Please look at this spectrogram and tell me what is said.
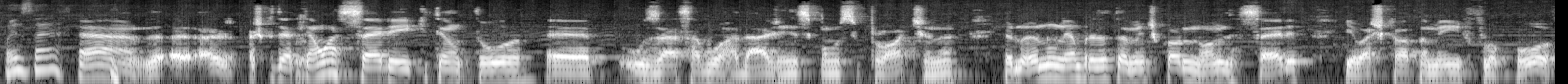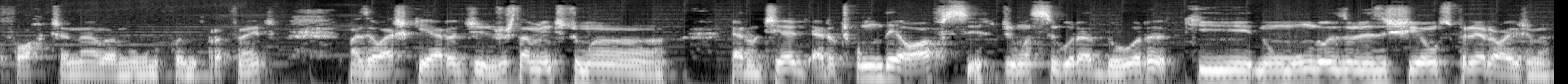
Pois é. É, acho que tem até uma série aí que tentou é, usar essa abordagem, esse como esse plot, né? Eu, não- eu não lembro exatamente qual é o nome da série, e eu acho que ela também flopou forte, né? Ela não, não foi muito pra frente, mas eu acho que era de justamente de uma. Era um dia, era tipo um The Office de uma seguradora que num mundo onde existiam super-heróis, né?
